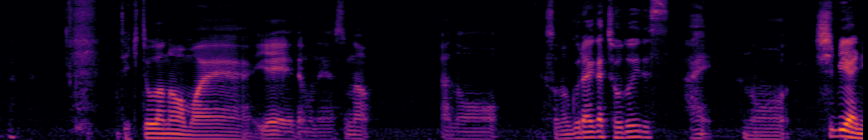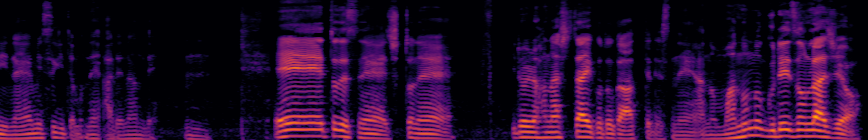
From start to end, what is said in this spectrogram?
適当だな、お前。いえいえ、でもね、そんな、あのそのぐらいがちょうどいいです。はい。あのシビアに悩みすぎてもね、あれなんで。うん。えーっとですね、ちょっとね、いろいろ話したいことがあってですね、あの、マノのグレーゾンラジオ、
